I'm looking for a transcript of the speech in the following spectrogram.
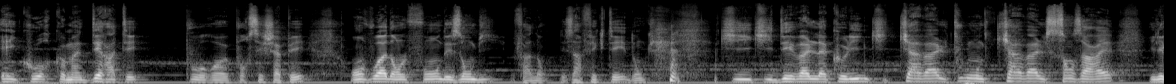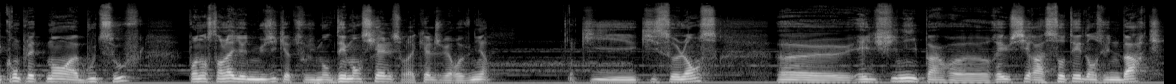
Et il court comme un dératé pour, euh, pour s'échapper. On voit dans le fond des zombies, enfin non, des infectés donc, qui, qui dévalent la colline, qui cavalent, tout le monde cavale sans arrêt. Il est complètement à bout de souffle. Pendant ce temps-là, il y a une musique absolument démentielle sur laquelle je vais revenir, qui, qui se lance. Euh, et il finit par euh, réussir à sauter dans une barque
